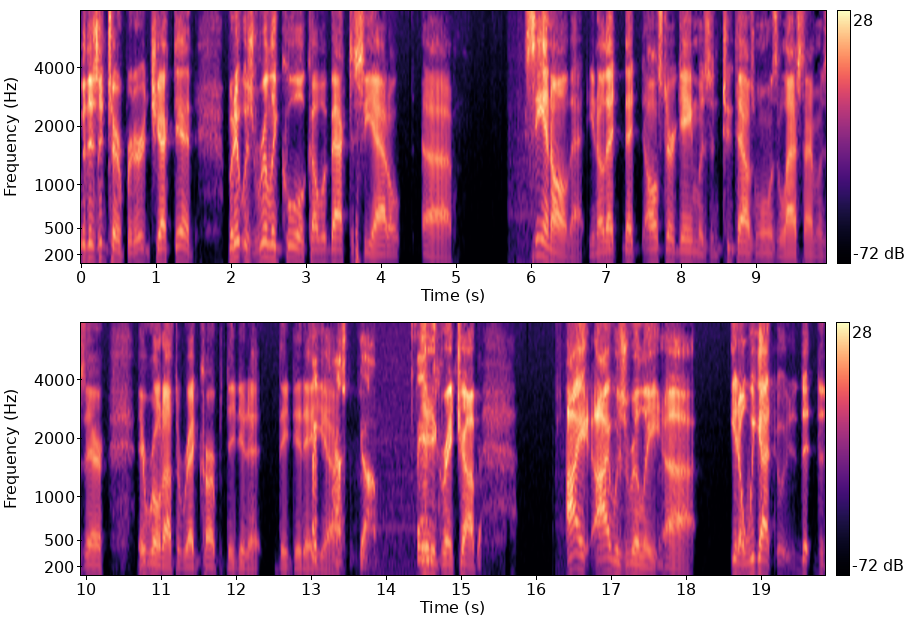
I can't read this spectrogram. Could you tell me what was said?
with his interpreter and checked in. But it was really cool coming back to Seattle, uh, seeing all that. You know that that All Star game was in 2001 was the last time I was there. They rolled out the red carpet. They did a they did a uh, fantastic job. they did a great job. I I was really uh you know we got the, the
